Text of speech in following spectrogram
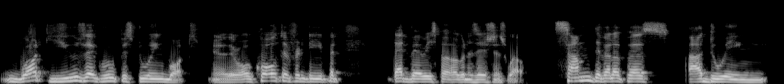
what user group is doing what you know they're all called differently but that varies by organization as well some developers are doing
